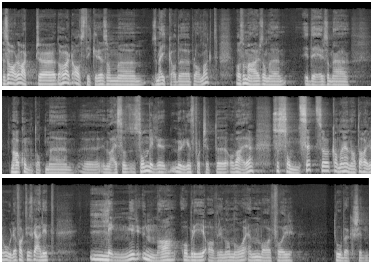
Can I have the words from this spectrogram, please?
Men så har det vært, uh, det har vært avstikkere som, uh, som, jeg ikke hadde planlagt, og som er sånne ideer som jeg, som jeg har kommet opp med underveis. Så, sånn vil det muligens fortsette å være. Så sånn sett så kan det hende at Harry Hole faktisk er litt lenger unna å bli avrunda nå enn var for to bøker siden.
